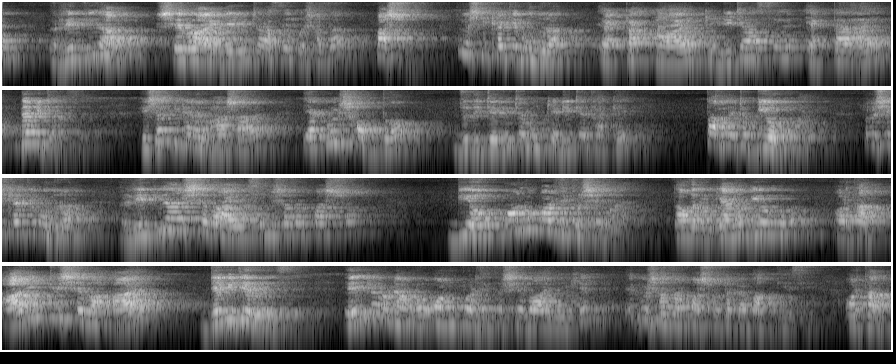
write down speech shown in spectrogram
রিপিয়ার সেবা আয় ডেবিটে আছে একুশ হাজার পাঁচশো। তাহলে শিক্ষার্থী বন্ধুরা, একটা আয় ক্রেডিটে আছে, একটা আয় ডেবিটে আছে। হিসাব বিজ্ঞানের ভাষায় একই শব্দ যদি ডেবিট এবং ক্রেডিটে থাকে, তাহলে এটা বিয়োগ হয়। তাহলে শিক্ষার্থী বন্ধুরা, রিপিয়ার সেবা আয় একচল্লিশ হাজার পাঁচশো, বিয়োগ অনুপার্জিত সেবায় তাহলে কেন বিয়োগ হলো? অর্থাৎ আরেকটি সেবা আয় ডেবিটে রয়েছে। এই কারণে আমরা অনুপার্জিত সেবা আয় লিখে একুশ হাজার পাঁচশো টাকা বাদ দিয়েছি। অর্থাৎ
